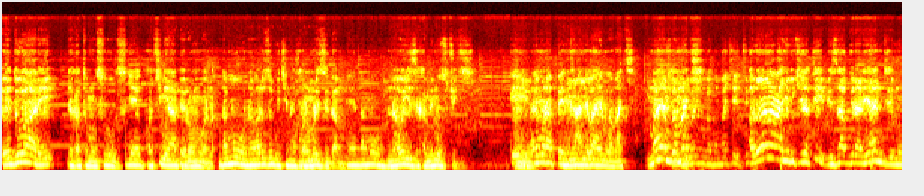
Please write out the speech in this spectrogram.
eduard reka tumusuhuze. Wakiniye aperi uramubona ndamubona wari uzi gukina cyane. muri zigama. Nawe yize kaminuza icyo gihe. Ari muri aperi kandi bahembwa make. Mahembwa make? Rero aranyibukije ati bizagwira riyanje mu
